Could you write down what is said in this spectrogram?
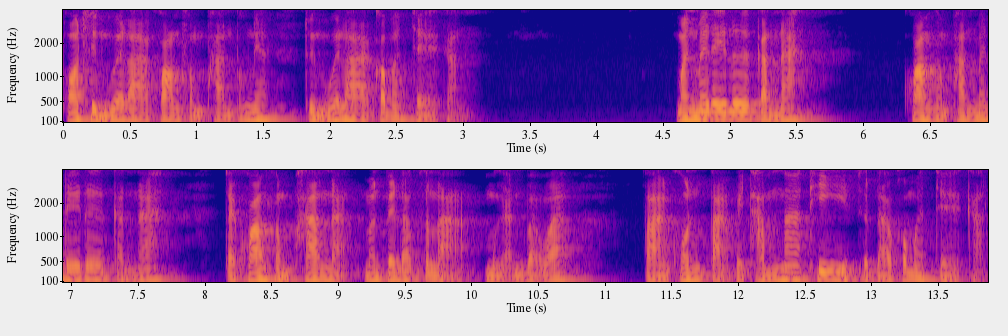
พอถึงเวลาความสัมพันธ์พวกนี้ถึงเวลาก็มาเจอกัน มันไม่ได้เลิกกันนะ ความสัมพันธ์ไม่ได้เลิกกันนะ แต่ความสัมพันธ์อะ มันเป็นลักษณะเหมือนแบบว่า ต่างคนต่างไปทำหน้าที่เสร็จแล้วก็มาเจอกัน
